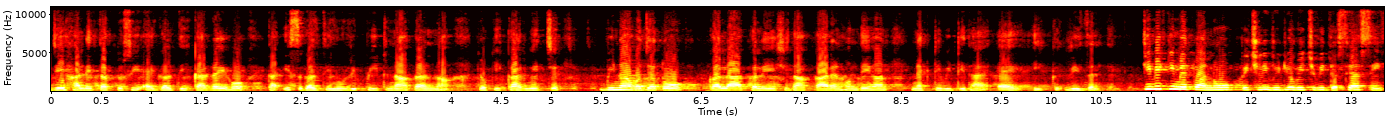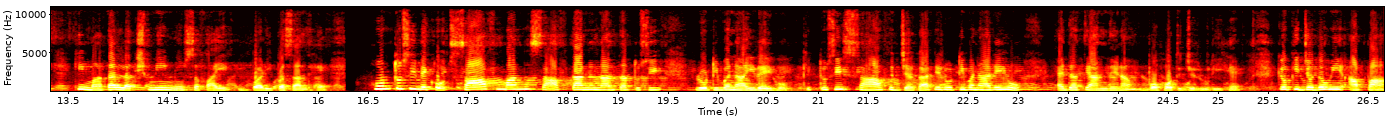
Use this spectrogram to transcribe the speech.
ਜੇ ਹਾਲੇ ਤੱਕ ਤੁਸੀਂ ਇਹ ਗਲਤੀ ਕਰ ਰਹੇ ਹੋ, ਤਾਂ ਇਸ ਗਲਤੀ ਨੂੰ ਰਿਪੀਟ ਨਾ ਕਰਨਾ, ਕਿਉਂਕਿ ਘਰ ਵਿੱਚ ਬਿਨਾਂ ਵਜ੍ਹਾ ਤੋਂ ਕਲਾ ਕਲੇਸ਼ ਦਾ ਕਾਰਨ ਹੁੰਦੇ ਹਨ। ਨੈਗੇਟਿਵਿਟੀ ਦਾ ਇਹ ਇੱਕ ਰੀਜ਼ਨ ਹੈ। ਜਿਵੇਂ ਕਿ ਮੈਂ ਤੁਹਾਨੂੰ ਪਿਛਲੀ ਵੀਡੀਓ ਵਿੱਚ ਵੀ ਦੱਸਿਆ ਸੀ ਕਿ ਮਾਤਾ ਲక్ష్ਮੀ ਨੂੰ ਸਫ਼ਾਈ ਬੜੀ ਪਸੰਦ ਹੈ। ਹੁਣ ਤੁਸੀਂ ਦੇਖੋ, ਸਾਫ਼ ਮਨ, ਸਾਫ਼ ਤਨ ਨਾਲ ਤਾਂ ਤੁਸੀਂ ਰੋਟੀ ਬਣਾ ਹੀ ਰਹੇ ਹੋ। ਕਿ ਤੁਸੀਂ ਸਾਫ਼ ਜਗ੍ਹਾ ਤੇ ਰੋਟੀ ਬਣਾ ਰਹੇ ਹੋ, ਇਹਦਾ ਧਿਆਨ ਦੇਣਾ ਬਹੁਤ ਜ਼ਰੂਰੀ ਹੈ। ਕਿਉਂਕਿ ਜਦੋਂ ਵੀ ਆਪਾਂ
